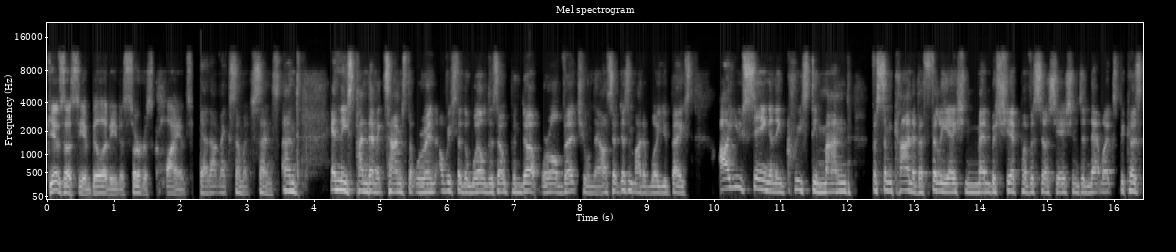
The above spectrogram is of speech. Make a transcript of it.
gives us the ability to service clients. Yeah, that makes so much sense. And in these pandemic times that we're in, obviously the world has opened up. We're all virtual now, so it doesn't matter where you're based. Are you seeing an increased demand for some kind of affiliation membership of associations and networks because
